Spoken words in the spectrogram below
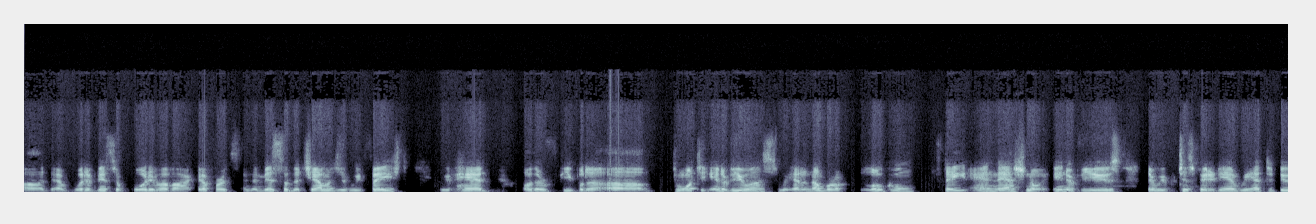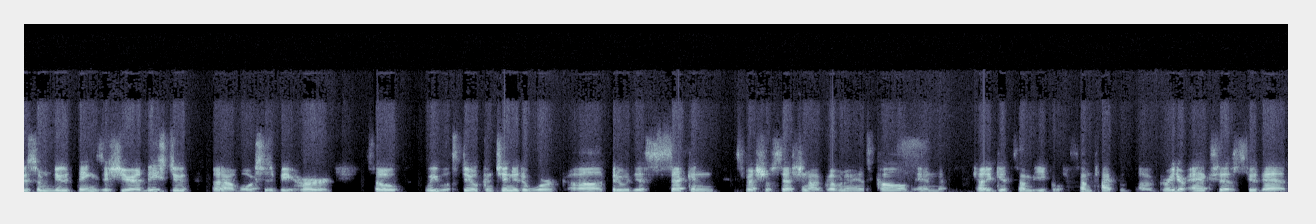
uh, that would have been supportive of our efforts in the midst of the challenges we faced. We've had other people to, uh, to want to interview us. We had a number of local state and national interviews that we participated in, we had to do some new things this year, at least to let our voices be heard. So we will still continue to work uh, through this second special session our governor has called and try to get some equal, some type of uh, greater access to that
